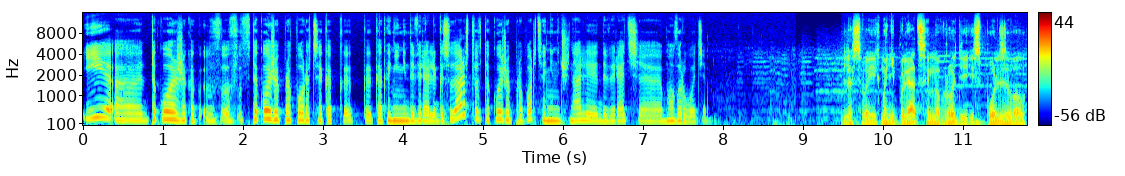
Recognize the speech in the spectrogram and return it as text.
И э, такое же, как, в, в такой же пропорции, как, как они не доверяли государству, в такой же пропорции они начинали доверять э, Мавроди. Для своих манипуляций Мавроди использовал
